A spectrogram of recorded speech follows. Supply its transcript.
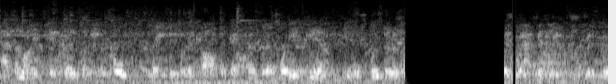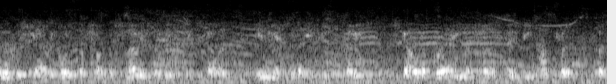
at the line. Too close for me to call. Safely from the carpet. Uh, what is clear is a Hunter rapidly record the uh, recorded the, the slowest of these six in yesterday's he sculled a brave first 1500, but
